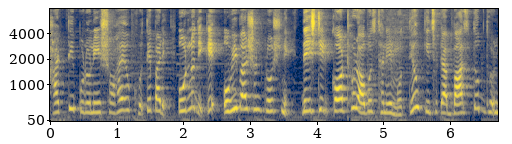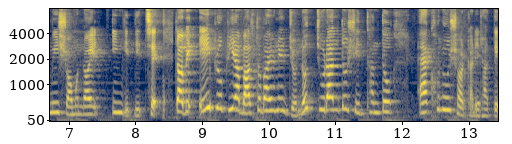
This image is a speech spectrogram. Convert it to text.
ঘাটতি পূরণে সহায়ক হতে পারে, অন্যদিকে অভিবাসন প্রশ্নে দেশটির কঠোর অবস্থানের মধ্যেও কিছুটা বাস্তবধর্মী সমন্বয়ের ইঙ্গিত দিচ্ছে। তবে এই প্রক্রিয়া বাস্তবায়নের জন্য চূড়ান্ত সিদ্ধান্ত এখনও সরকারের হাতে।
